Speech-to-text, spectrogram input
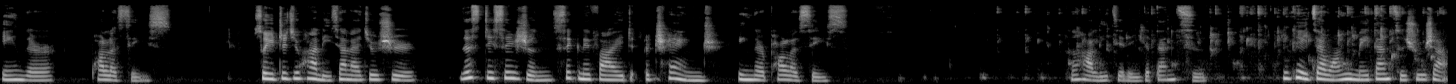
，in their policies。所以这句话理下来就是：This decision signified a change in their policies。很好理解的一个单词，你可以在王玉梅单词书上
